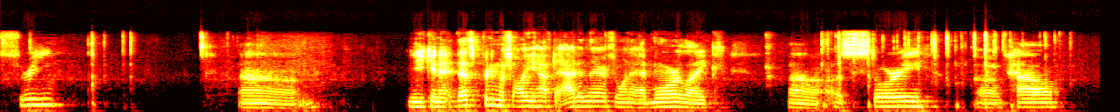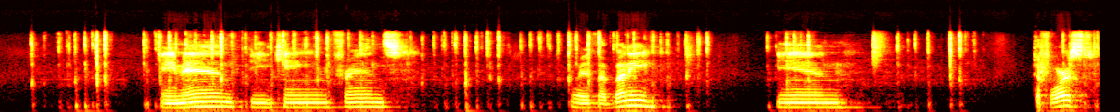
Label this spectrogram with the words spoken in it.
three. Um, you can. That's pretty much all you have to add in there. If you want to add more, like uh, a story of how a man became friends with a bunny in the forest.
